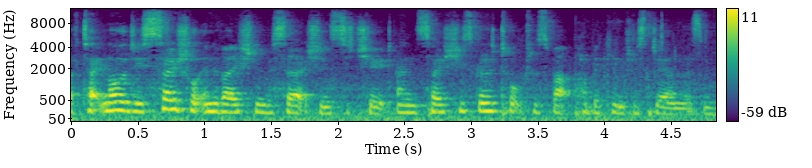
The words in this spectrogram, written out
of Technology's Social Innovation Research Institute, and so she's going to talk to us about public interest journalism.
